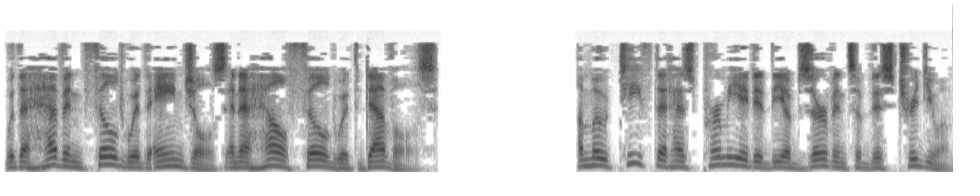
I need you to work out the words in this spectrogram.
with a heaven filled with angels and a hell filled with devils", a motif that has permeated the observance of this Triduum.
